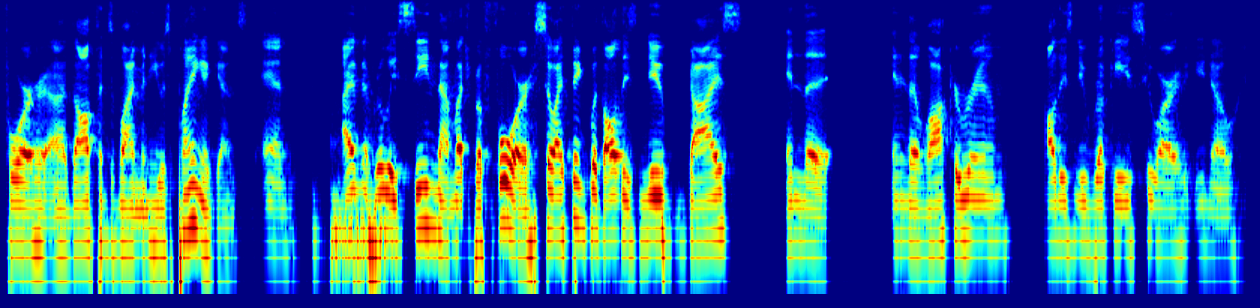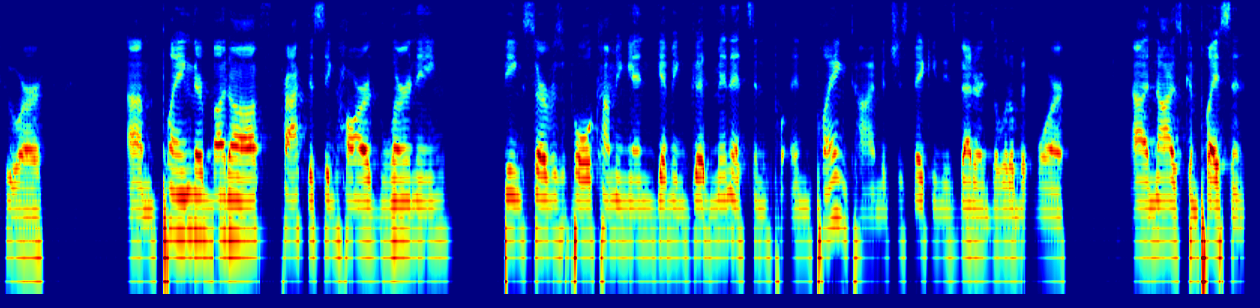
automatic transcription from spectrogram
for uh, the offensive lineman he was playing against. And I haven't really seen that much before. So I think with all these new guys in the in the locker room, all these new rookies who are, you know, who are um, playing their butt off, practicing hard, learning, being serviceable, coming in, giving good minutes and, and playing time. It's just making these veterans a little bit more uh, not as complacent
